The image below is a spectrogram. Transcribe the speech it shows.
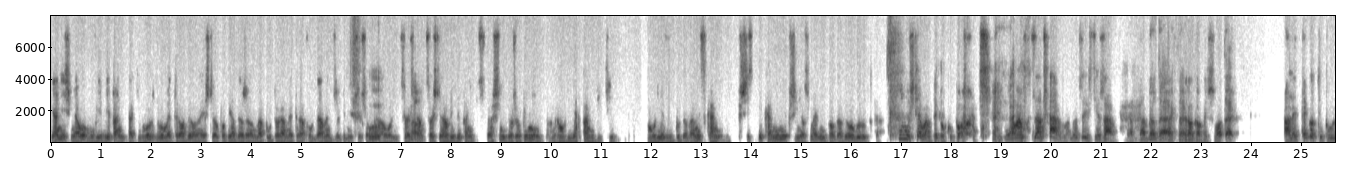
Ja nieśmiało mówię, wie pani, taki mur dwumetrowy, ona jeszcze opowiada, że on ma półtora metra fundament, żeby nie przesiąkało i coś no. tam, coś. Ja mówię, wie pani, strasznie dużo pieniędzy. Ona mówi, jak pan widzi, mur jest zbudowany z kamieni. Wszystkie kamienie przyniosła mi woda do ogródka. Nie musiałam tego kupować. Miałam za darmo. No oczywiście żart, prawda? Bo No tak, tak to tak. drogo wyszło. Tak. Ale tego typu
